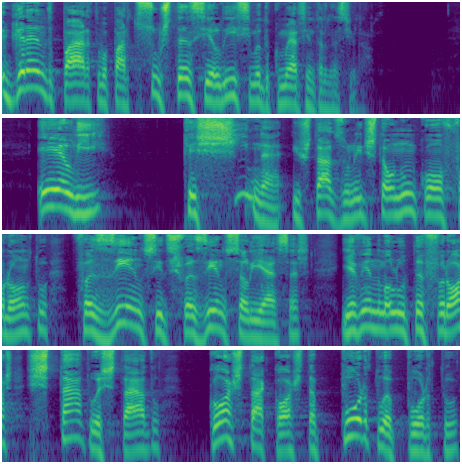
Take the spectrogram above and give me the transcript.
grande parte, uma parte substancialíssima do comércio internacional. É ali que a China e os Estados Unidos estão num confronto, fazendo-se e desfazendo-se alianças e havendo uma luta feroz, Estado a Estado, costa a costa, porto a porto,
